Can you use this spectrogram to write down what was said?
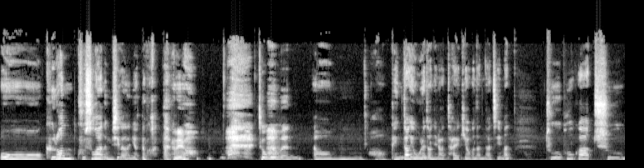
오 그런 구수한 음식은 아니었던 것 같아요. 아, 그래요? 조금은 음, 어, 굉장히 오래전이라 잘 기억은 안 나지만 두부가 주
